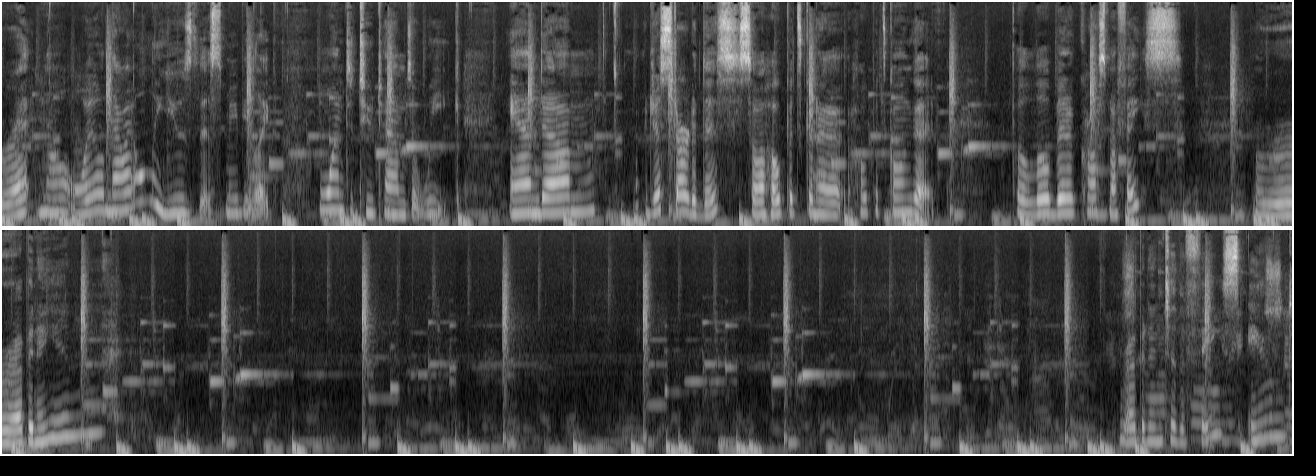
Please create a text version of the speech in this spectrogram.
retinol oil. Now I only use this maybe like one to two times a week. And um, I just started this, so I hope it's gonna hope it's going good. Put a little bit across my face, rub it in. rub it into the face and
